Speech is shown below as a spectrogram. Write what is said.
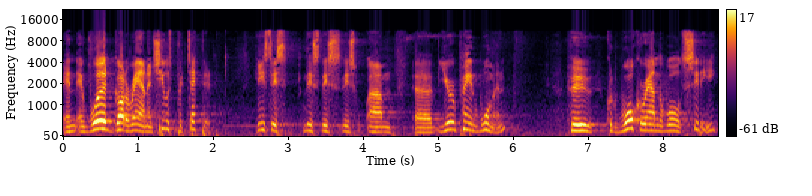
And, and word got around, and she was protected. Here's this, this, this, this um, uh, European woman who could walk around the walled city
